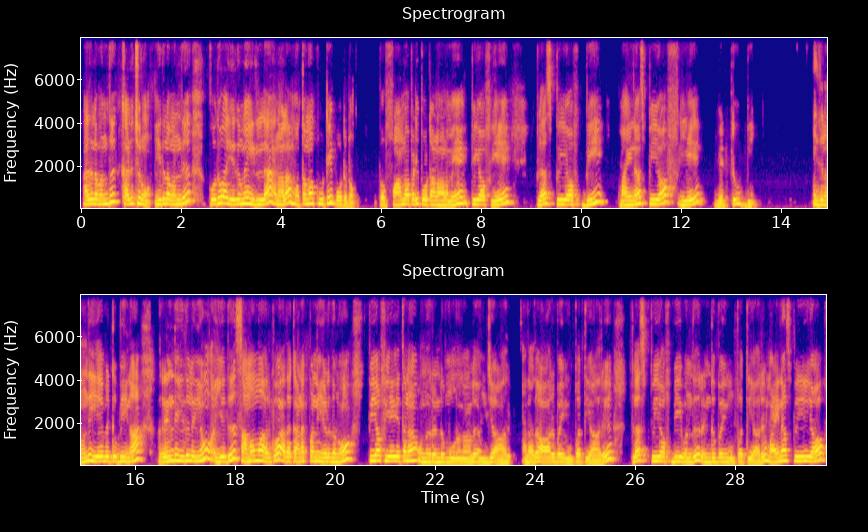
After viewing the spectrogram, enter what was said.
அதில் வந்து கழிச்சிருவோம். இதில் வந்து பொதுவாக எதுவுமே இல்லை. அதனால் மொத்தமாக கூட்டி போட்டுட்டோம். இப்போ ஃபார்முலா படி போட்டானாலுமே P of A plus P of B minus P of A வெட்டு பி இதில் வந்து ஏ வெட்டு பினா ரெண்டு இதுலேயும் எது சமமாக இருக்கோ அதை கனெக்ட் பண்ணி எழுதணும். பி ஆஃப் ஏ எத்தனை? ஒன்று ரெண்டு மூணு நாலு அஞ்சு ஆறு. அதாவது ஆறு பை முப்பத்தி ஆறு ப்ளஸ் பி ஆஃப் பி வந்து ரெண்டு பை முப்பத்தி ஆறு மைனஸ் பி ஆஃப்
